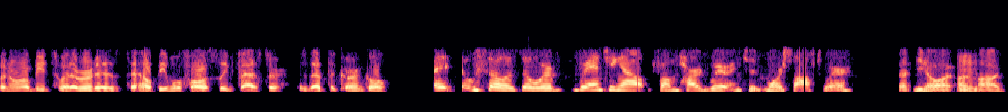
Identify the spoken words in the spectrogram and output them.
binaural beats, whatever it is, to help people fall asleep faster. Is that the current goal? it, so so we're branching out from hardware into more software uh, you know, a, Hmm. a,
